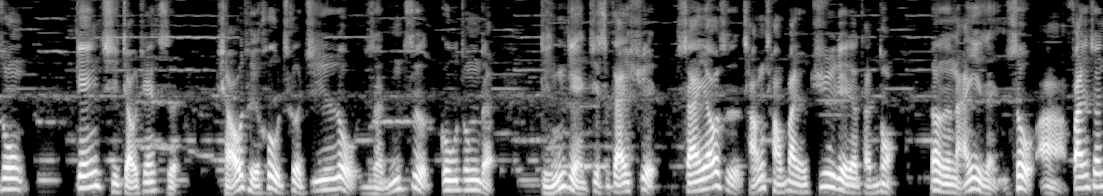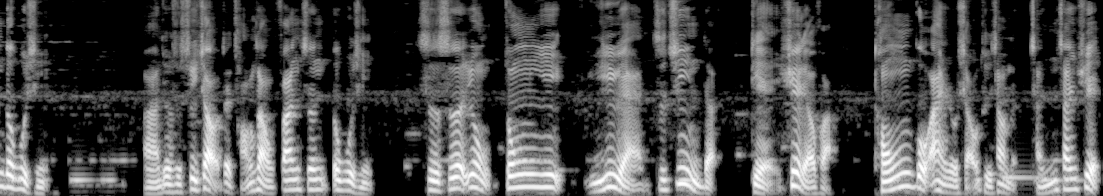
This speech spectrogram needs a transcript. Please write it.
中，踮起脚尖时，小腿后侧肌肉人字沟中的顶点即是该穴。闪腰时常常伴有剧烈的疼痛，让人难以忍受啊，翻身都不行啊，就是睡觉在床上翻身都不行。此时用中医以远至近的点穴疗法。通过按揉小腿上的承山穴，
